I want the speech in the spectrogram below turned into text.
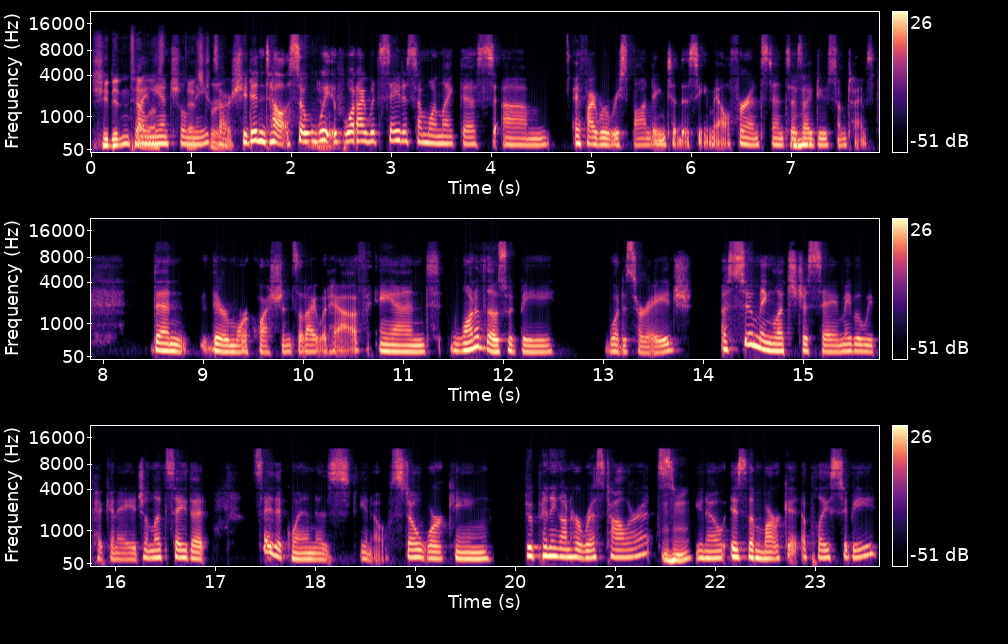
she didn't tell financial needs are. She didn't tell us. So, yeah. we, what I would say to someone like this, um, if I were responding to this email, for instance, mm-hmm. as I do sometimes, then there are more questions that I would have. And one of those would be, what is her age? Assuming, let's just say, maybe we pick an age, and let's say that, say that Gwen is, you know, still working, depending on her risk tolerance. Mm-hmm. You know, is the market a place to be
